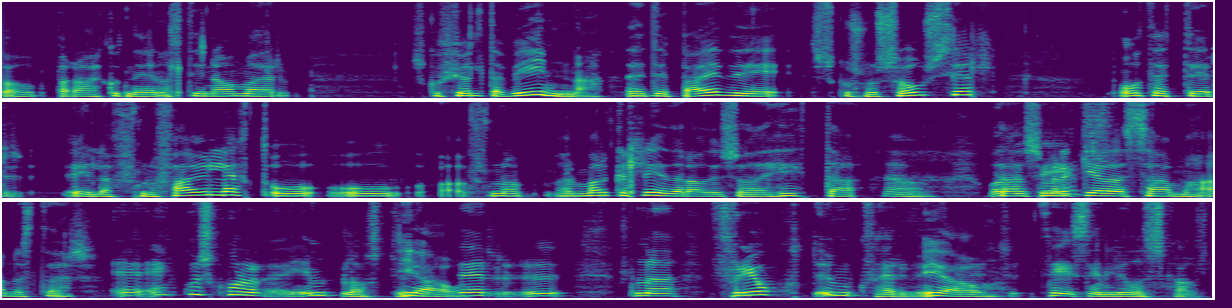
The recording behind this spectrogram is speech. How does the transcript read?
og bara eitthvað neginn allt í námaður sko fjölda vina. Þetta er bæði sko svona sósjál og þetta er eiginlega svona faglegt og, og svona, það er marga hliðar á þessu að hitta Já. það sem er að gera það sama annars þar. Einhvers konar inblástur, þetta er uh, svona frjótt umhverfi þegar sem ljóðskáld.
